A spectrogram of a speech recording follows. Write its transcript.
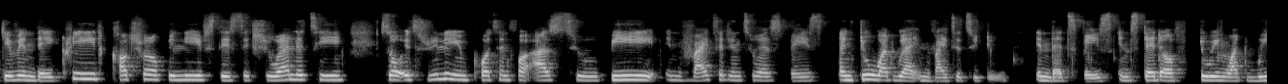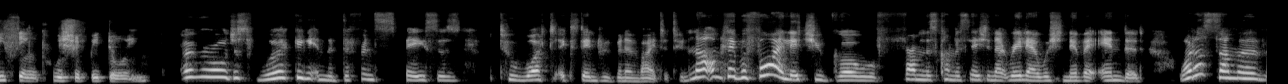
given their creed, cultural beliefs, their sexuality. So it's really important for us to be invited into a space and do what we are invited to do in that space instead of doing what we think we should be doing overall just working in the different spaces to what extent we've been invited to. Now, Omhle, before I let you go from this conversation that really I wish never ended, what are some of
